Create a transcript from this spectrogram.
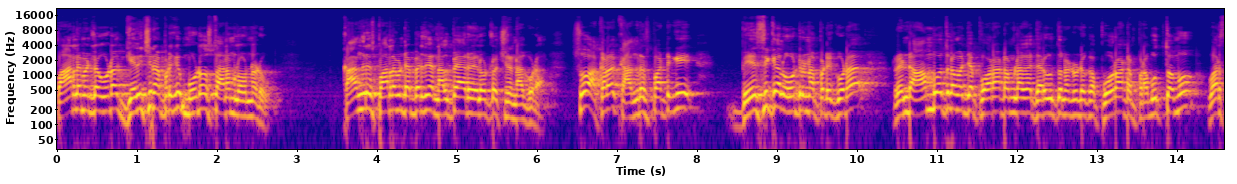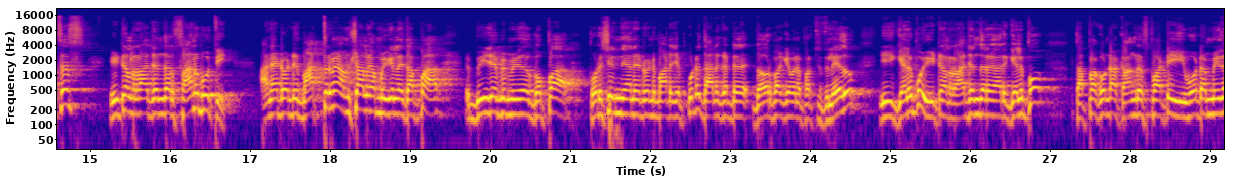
పార్లమెంట్లో కూడా గెలిచినప్పటికీ మూడో స్థానంలో ఉన్నాడు. కాంగ్రెస్ పార్లమెంట్ అభ్యర్థిగా నలభై ఆరు వేల ఓట్లు వచ్చినాయి నాకు కూడా. సో అక్కడ కాంగ్రెస్ పార్టీకి బేసికల్ ఓటు ఉన్నప్పటికీ కూడా రెండు ఆంబోతుల మధ్య పోరాటంలాగా జరుగుతున్నటువంటి ఒక పోరాటం ప్రభుత్వము వర్సెస్ ఈటల రాజేందర్ సానుభూతి అనేటువంటి మాత్రమే అంశాలుగా మిగిలినాయి తప్ప బీజేపీ మీద గొప్ప పొడిసింది అనేటువంటి మాట చెప్పుకుంటే దానికంటే దౌర్భాగ్యమైన పరిస్థితి లేదు. ఈ గెలుపు ఈటల రాజేందర్ గారి గెలుపు. తప్పకుండా కాంగ్రెస్ పార్టీ ఈ ఓటమి మీద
